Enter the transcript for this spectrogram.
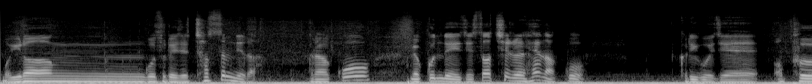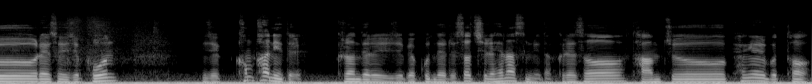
뭐 이런 곳으로 이제 쳤습니다. 그래갖고 몇 군데 이제 서치를 해놨고 그리고 이제 어플에서 이제 본 이제 컴퍼니들 그런 데를 이제 몇 군데를 서치를 해놨습니다. 그래서 다음 주 평일부터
